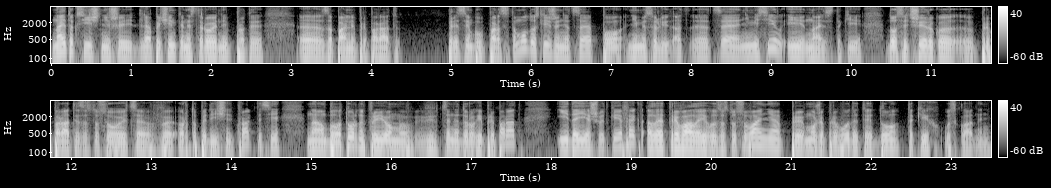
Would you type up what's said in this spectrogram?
найтоксичніший для печінки нестероїдний протизапальний препарат перед цим був парацетамол дослідження, це по німісолід. А е, це німісіл і найз. Такі досить широко е, препарати застосовуються в ортопедичній практиці на амбулаторних прийомах. Це недорогий препарат і дає швидкий ефект, але тривале його застосування може приводити до таких ускладнень.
